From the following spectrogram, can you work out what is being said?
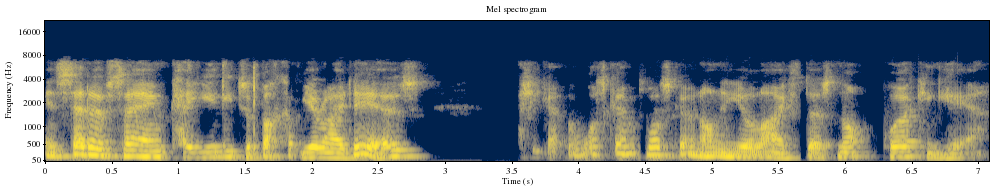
Instead of saying, okay, you need to buck up your ideas, actually go, what's going, what's going on in your life that's not working here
